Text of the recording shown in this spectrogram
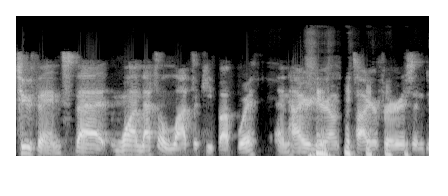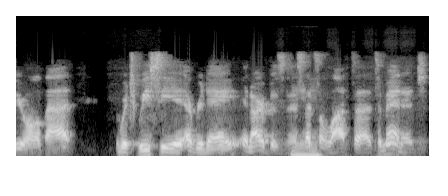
two things that one that's a lot to keep up with and hire your own photographers and do all that, which we see every day in our business. Mm-hmm. That's a lot to, to manage.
